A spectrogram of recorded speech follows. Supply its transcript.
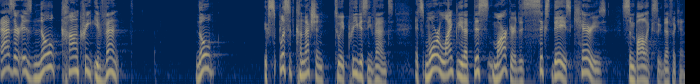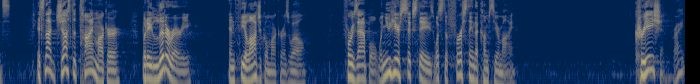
as there is no concrete event, no explicit connection to a previous event, it's more likely that this marker, this six days, carries symbolic significance. It's not just a time marker, but a literary and theological marker as well. For example, when you hear six days, what's the first thing that comes to your mind? creation, right?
